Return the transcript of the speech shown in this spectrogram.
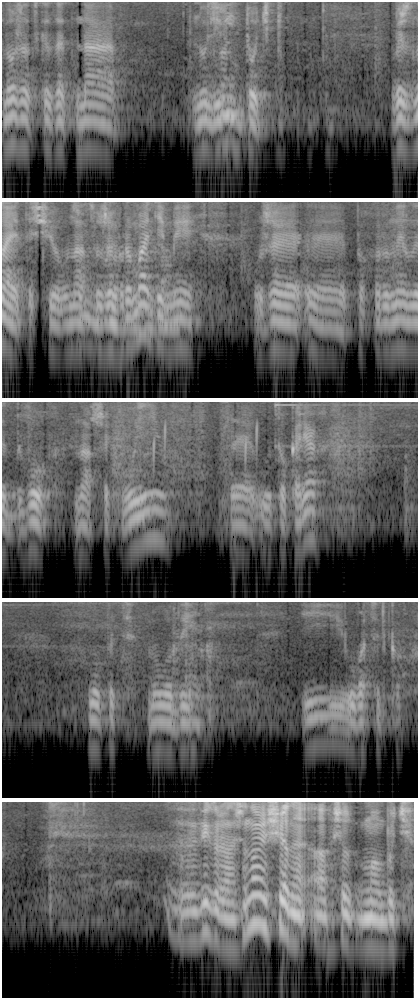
можна сказати, на нульовій точці. Ви ж знаєте, що у нас вже в громаді ми вже е, похоронили двох наших воїнів. Це у токарях, хлопець молодий, і у Васильках. Віктор Іванович, ну і ще одне, а що, мабуть,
